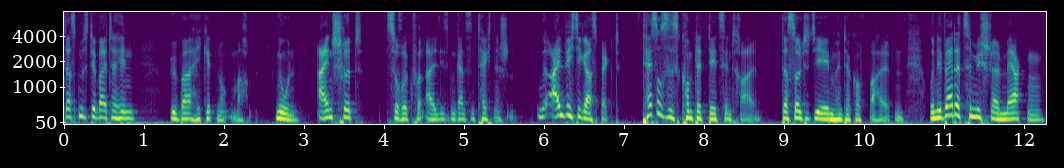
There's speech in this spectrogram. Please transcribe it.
das müsst ihr weiterhin über Hicketnung machen. Nun, ein Schritt zurück von all diesem ganzen Technischen. Ein wichtiger Aspekt. Tessos ist komplett dezentral. Das solltet ihr im Hinterkopf behalten. Und ihr werdet ziemlich schnell merken,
